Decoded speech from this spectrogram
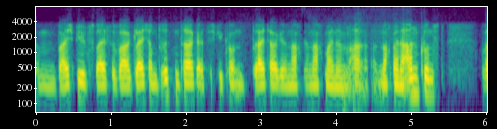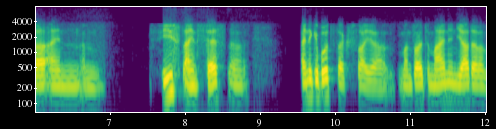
Ähm, beispielsweise war gleich am dritten Tag, als ich gekommen, drei Tage nach, nach, meinem, äh, nach meiner Ankunft, war ein ähm, Feast, ein Fest, äh, eine Geburtstagsfeier. Man sollte meinen, ja, da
